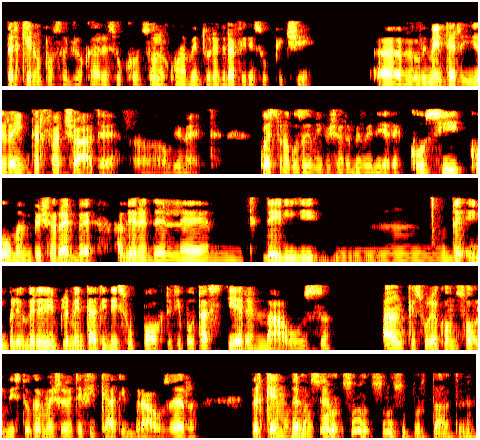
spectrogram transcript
Perché non posso giocare su console alcune avventure grafiche su PC? Eh, ovviamente reinterfacciate, eh, ovviamente. Questa è una cosa che mi piacerebbe vedere, così come mi piacerebbe avere delle, mh, degli, mh, de- vedere implementati dei supporti tipo tastiere e mouse anche sulle console, visto che ormai ce l'avete ficcati i browser, perché molte Eh, volte sono, sono, sono supportate.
